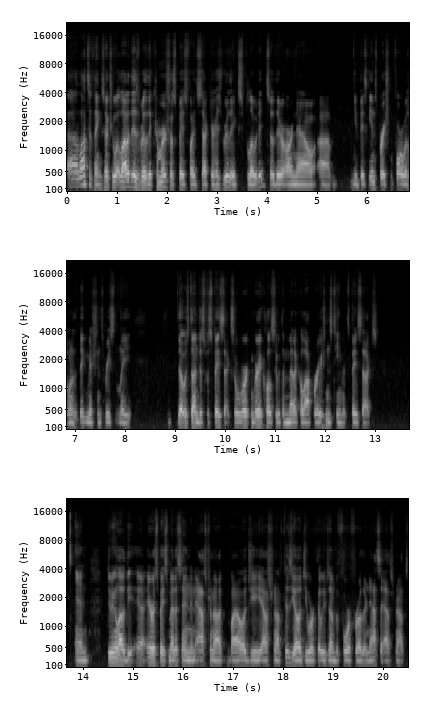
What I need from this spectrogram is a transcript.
Uh, lots of things. Actually, a lot of this really the commercial spaceflight sector has really exploded. So there are now, um, you know, basically, Inspiration4 was one of the big missions recently that was done just with SpaceX. So we're working very closely with the medical operations team at SpaceX, and doing a lot of the aerospace medicine and astronaut biology, astronaut physiology work that we've done before for other NASA astronauts.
